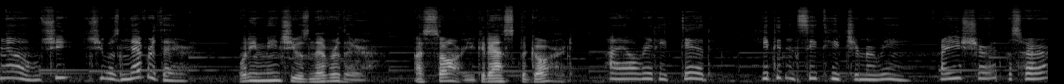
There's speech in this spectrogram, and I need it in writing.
No, she she was never there. What do you mean she was never there? I saw her. You could ask the guard. I already did. He didn't see Teacher Marie. Are you sure it was her?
